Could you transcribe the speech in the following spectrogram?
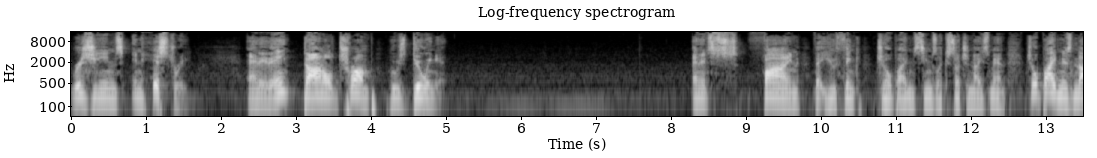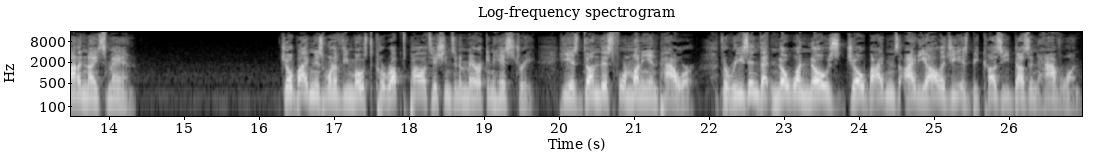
regimes in history. And it ain't Donald Trump who's doing it. And it's fine that you think Joe Biden seems like such a nice man. Joe Biden is not a nice man. Joe Biden is one of the most corrupt politicians in American history. He has done this for money and power. The reason that no one knows Joe Biden's ideology is because he doesn't have one.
